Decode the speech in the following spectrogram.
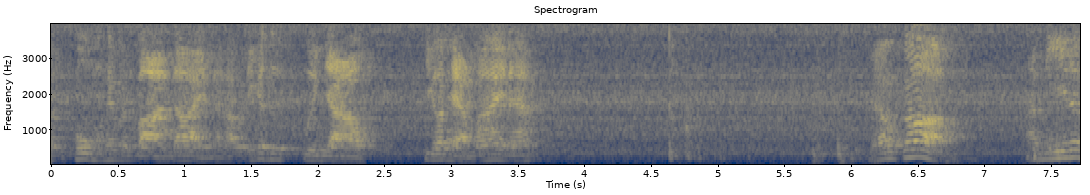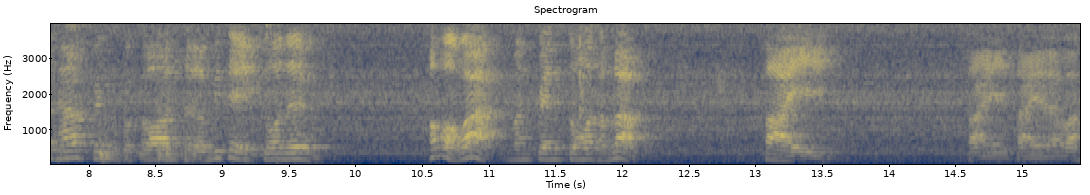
มันพุ่งให้มันบานได้นะครับ อันนี้ก็คือปืนยาวที่เขาแถมมาให้นะแล้วก็อันนี้นะครับเป็นอุปกรณ์เสริมพิเศษตัวหนึ่งเขาบอกว่ามันเป็นตัวสำหรับใส่ ใส่ใส่อะไรวะ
